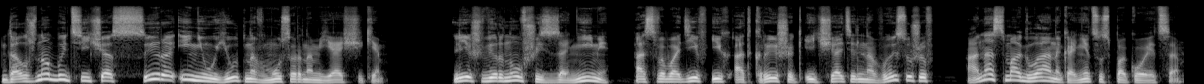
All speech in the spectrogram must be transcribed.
должно быть сейчас сыро и неуютно в мусорном ящике. Лишь вернувшись за ними, освободив их от крышек и тщательно высушив, она смогла, наконец, успокоиться.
